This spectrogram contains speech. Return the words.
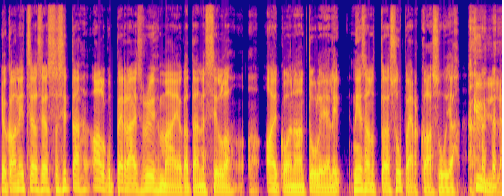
joka on itse asiassa sitä alkuperäisryhmää, joka tänne silloin aikoinaan tuli, eli niin sanottuja superkasuja. Kyllä,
